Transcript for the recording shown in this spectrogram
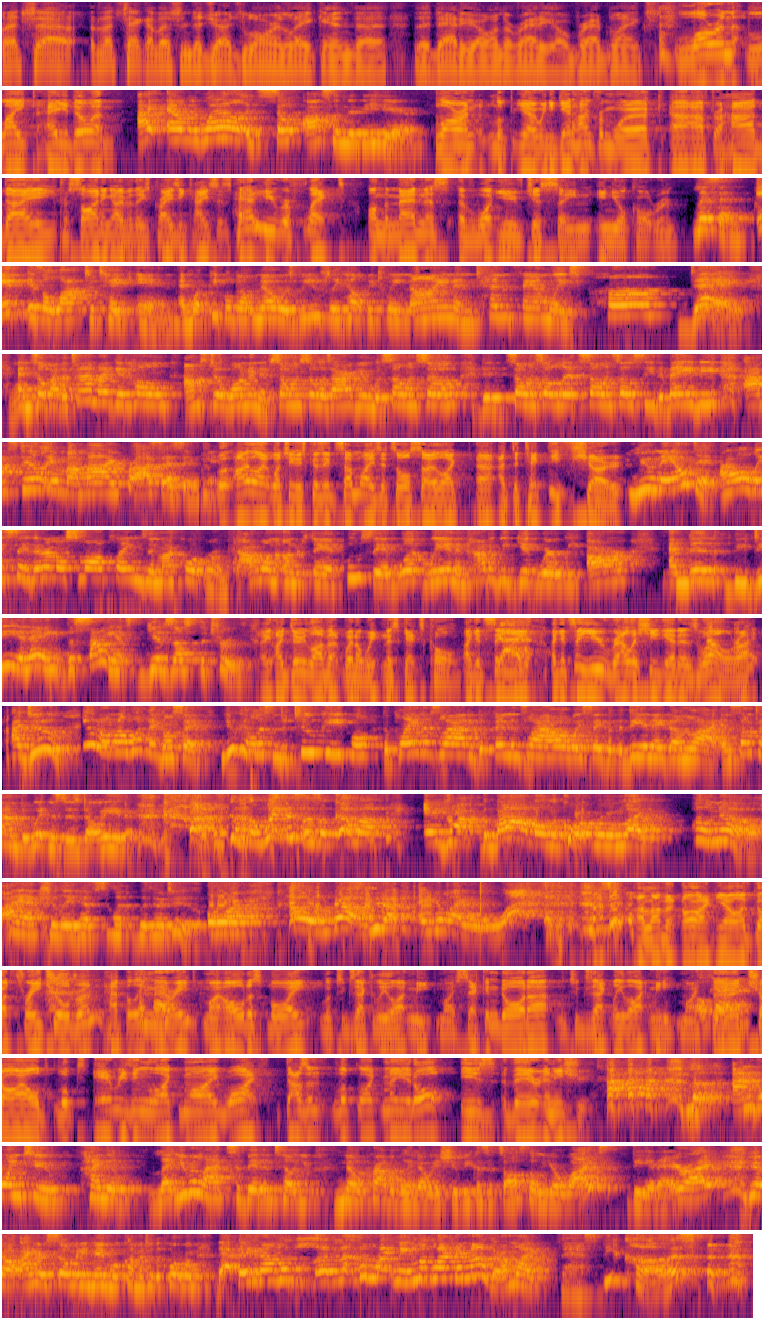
let's uh, let's take a listen to Judge Lauren Lake and uh, the daddy-o on the radio, Brad Blanks. Lauren Lake, how you doing? I am well. It's so awesome to be here. Lauren, look, you know, when you get home from work uh, after a hard day presiding over these crazy cases, how do you reflect on the madness of what you've just seen in your courtroom? Listen, it is a lot to take in. And what people don't know is we usually help between nine and 10 families per day. And so by the time I get home, I'm still wondering if so and so is arguing with so and so. Did so and so let so and so see the baby? I'm still in my mind processing it. Well, I like watching this because in some ways it's also like uh, a detective show. You nailed it. I always say there are no small claims in my courtroom. I want to understand who said what, when, and how did we get where we are. And then the DNA, the science, gives us the truth. I, I do love it when a witness gets called. I can see you. I can see you relishing it as well, right? I do. You don't know what they're going to say. You can listen to two people. The plaintiffs lie, the defendants lie. I always say, but the DNA doesn't lie. And sometimes the witnesses don't either. Because the witnesses will come up and drop the bomb on the courtroom like, oh no, I actually have slept with her too. Or, oh no, you know, and you're like, what? I love it. All right, you know, I've got three children, happily married. My oldest boy looks exactly like me. My second daughter looks exactly like me. My Okay. third child looks everything like my wife. Doesn't look like me at all. Is there an issue? Look, I'm going to kind of let you relax a bit and tell you no, probably no issue because it's also your wife's DNA, right? You know, I hear so many men will come into the courtroom. That baby don't look uh, like me, look like their mother. I'm like, that's because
